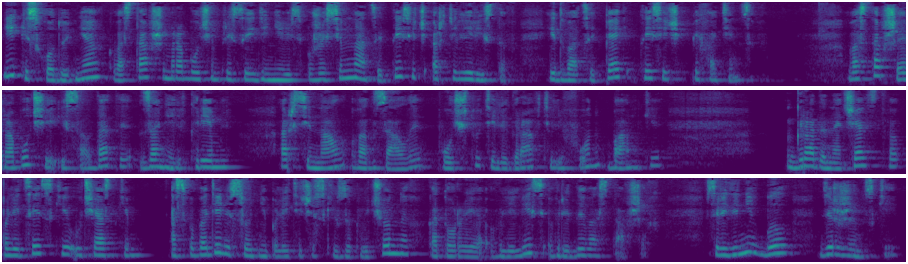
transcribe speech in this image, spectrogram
и к исходу дня к восставшим рабочим присоединились уже 17 тысяч артиллеристов и 25 тысяч пехотинцев. Восставшие рабочие и солдаты заняли Кремль, арсенал, вокзалы, почту, телеграф, телефон, банки, градоначальство, полицейские участки, освободили сотни политических заключенных, которые влились в ряды восставших. Среди них был Дзержинский,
